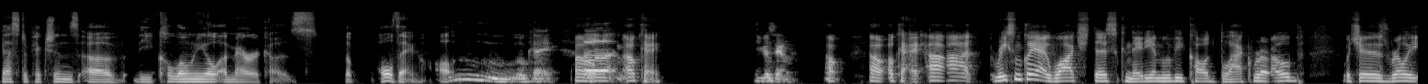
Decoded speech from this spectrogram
best depictions of the colonial Americas? The whole thing. All... Ooh, okay. Oh, uh, okay. You go, Sam. Oh, oh, okay. Uh, recently I watched this Canadian movie called Black Robe, which is really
